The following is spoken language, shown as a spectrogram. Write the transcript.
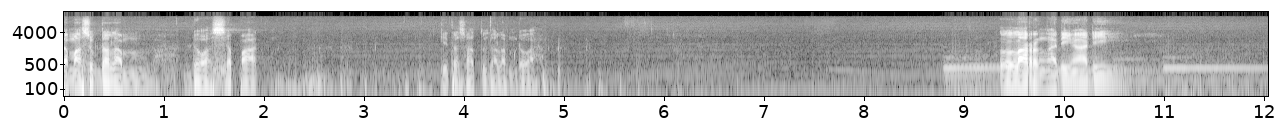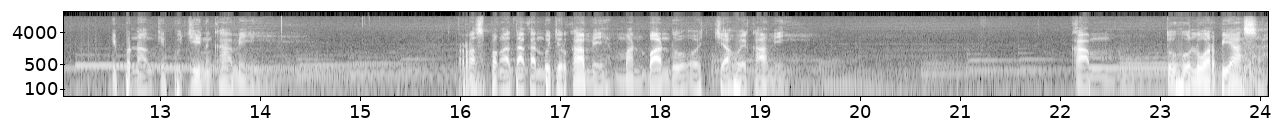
Kita masuk dalam doa syafaat. Kita satu dalam doa. Lar ngadi-ngadi ipenangki pujian kami ras pengatakan bujur kami man bandu jahwe kami kam tuhu luar biasa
